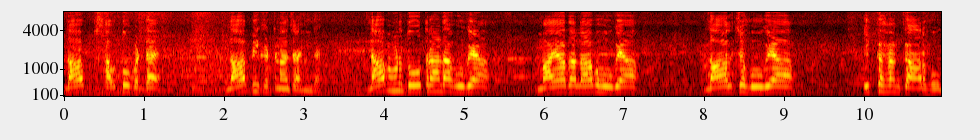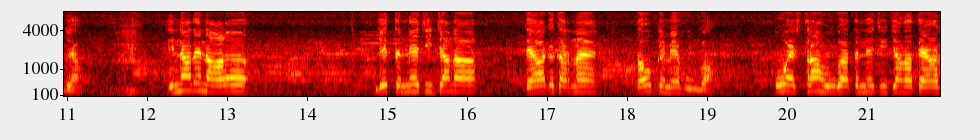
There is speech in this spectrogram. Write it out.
ਲਾਭ ਸਭ ਤੋਂ ਵੱਡਾ ਹੈ। ਲਾਭ ਵੀ ਖੱਟਣਾ ਚਾਹੀਦਾ ਹੈ। ਲਾਭ ਹੁਣ ਦੋ ਤਰ੍ਹਾਂ ਦਾ ਹੋ ਗਿਆ। ਮਾਇਆ ਦਾ ਲਾਭ ਹੋ ਗਿਆ, ਲਾਲਚ ਹੋ ਗਿਆ ਇੱਕ ਹੰਕਾਰ ਹੋ ਗਿਆ। ਇਹਨਾਂ ਦੇ ਨਾਲ ਜੇ ਤਿੰਨੇ ਚੀਜ਼ਾਂ ਦਾ ਤਿਆਗ ਕਰਨਾ ਹੈ, ਤਾਂ ਉਹ ਕਿਵੇਂ ਹੋਊਗਾ? ਉਹ ਇਸ ਤਰ੍ਹਾਂ ਹੋਊਗਾ, ਤਿੰਨੇ ਚੀਜ਼ਾਂ ਦਾ ਤਿਆਗ।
